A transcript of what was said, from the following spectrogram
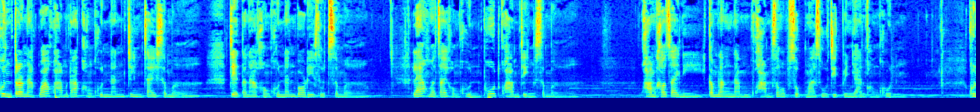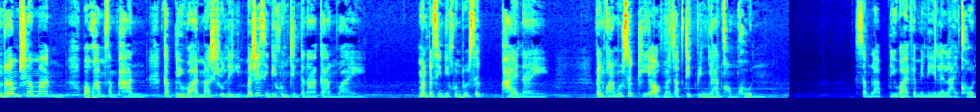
คุณตระหนักว่าความรักของคุณนั้นจริงใจเสมอ เจตนาของคุณนั้นบริสุทธิ์เสมอ และหัวใจของคุณพูดความจริงเสมอ ความเข้าใจนี้กำลังนำความสงบสุขมาสู่จิตวิญญาณของคุณ คุณเริ่มเชื่อมั่นว่าความสัมพันธ์กับ Divine Masculine ไม่ใช่สิ่งที่คุณจินตนาการไว้ มันเป็นสิ่งที่คุณรู้สึกภายใน เป็นความรู้สึกที่ออกมาจากจิตวิญญาณของคุณ สำหรับ Divine Feminine หลาย ๆ คน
